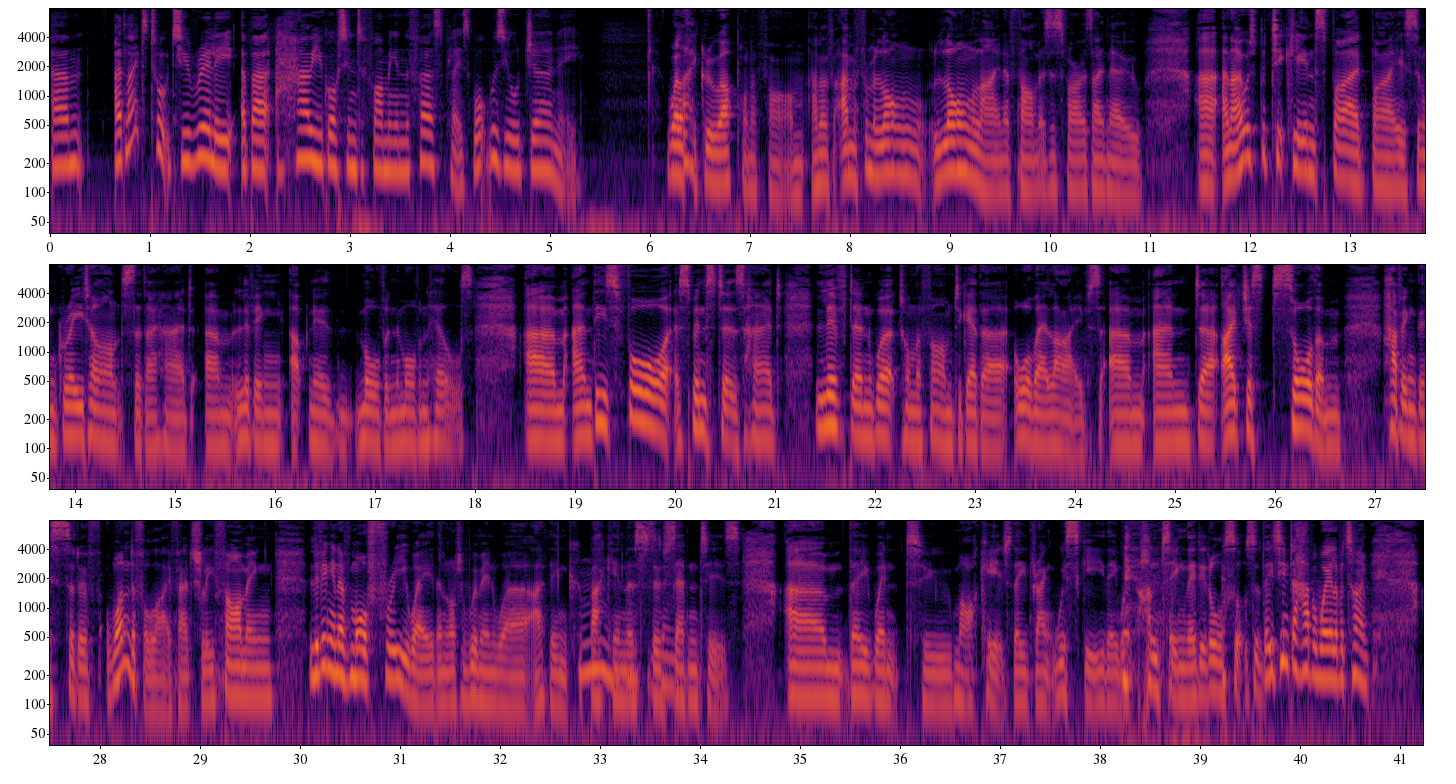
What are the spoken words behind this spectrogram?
Um, I'd like to talk to you really about how you got into farming in the first place. What was your journey? Well, I grew up on a farm. I'm, a, I'm from a long, long line of farmers, as far as I know. Uh, and I was particularly inspired by some great aunts that I had um, living up near Malvern, the Malvern Hills. Um, and these four spinsters had lived and worked on the farm together all their lives. Um, and uh, I just saw them having this sort of wonderful life, actually, farming, living in a more free way than a lot of women were, I think, mm, back in the sort of 70s. Um, they went to market, they drank whiskey, they went hunting, they did all sorts of. They seemed to have a whale of a time,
